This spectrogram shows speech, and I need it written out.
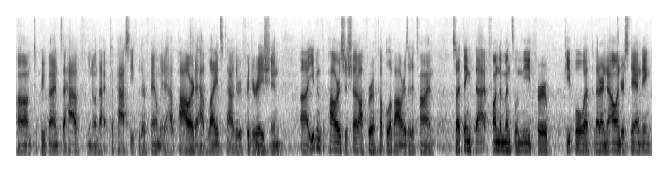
um, to prevent to have you know that capacity for their family to have power, to have lights, to have the refrigeration, uh, even if the power is just shut off for a couple of hours at a time. So I think that fundamental need for people that, that are now understanding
